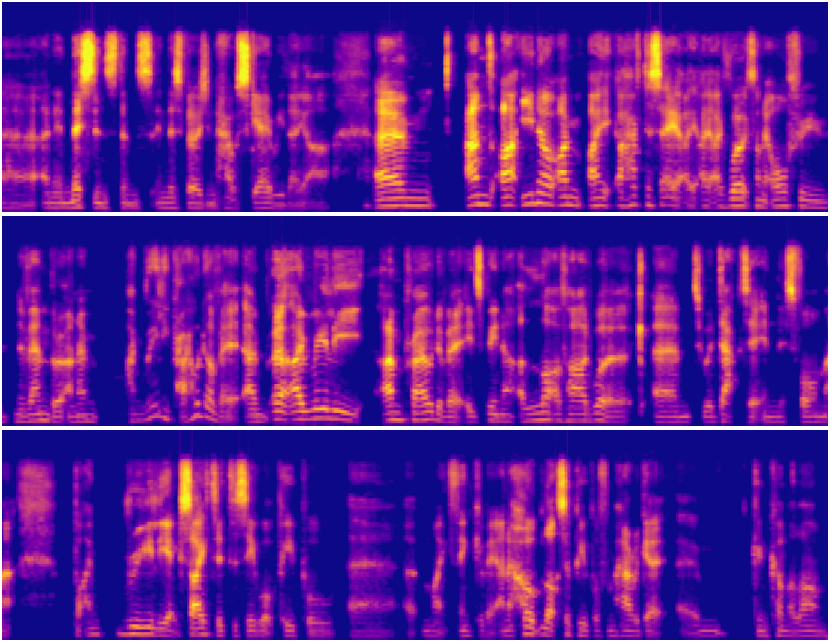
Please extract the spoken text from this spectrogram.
uh, and in this instance, in this version, how scary they are. Um, and I, you know, I'm I, I have to say I, I've worked on it all through November, and I'm I'm really proud of it. I'm, uh, I really I'm proud of it. It's been a, a lot of hard work um, to adapt it in this format, but I'm really excited to see what people uh, might think of it, and I hope lots of people from Harrogate um, can come along,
